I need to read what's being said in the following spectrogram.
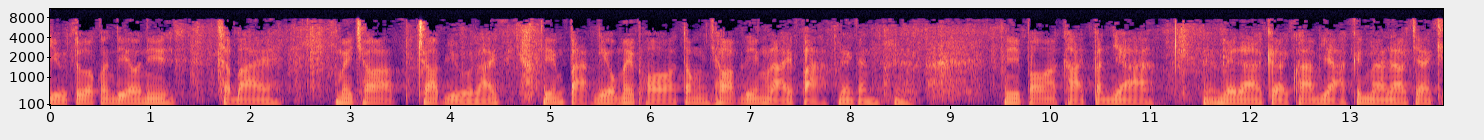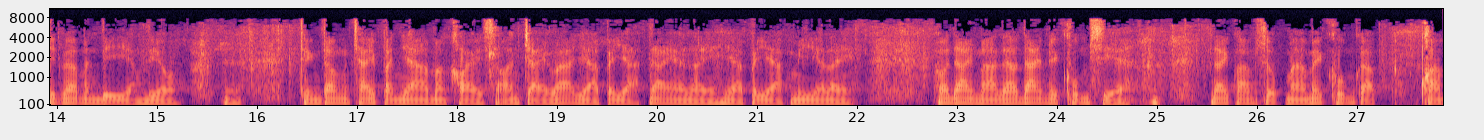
อยู่ตัวคนเดียวนี่สบายไม่ชอบชอบอยู่หลายเลี้ยงปากเดียวไม่พอต้องชอบเลี้ยงหลายปากด้วยกัน นี่เพราะว่าขาดปัญญา เวลาเกิดความอยากขึ้นมาแล้วจะคิดว่ามันดีอย่างเดียวถึงต้องใช้ปัญญามาคอยสอนใจว่าอย่าไปอยากได้อะไร อย่าไปอยากมีอะไร เพราะได้มาแล้วได้ไม่คุ้มเสีย ได้ความสุขมาไม่คุ้มกับความ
